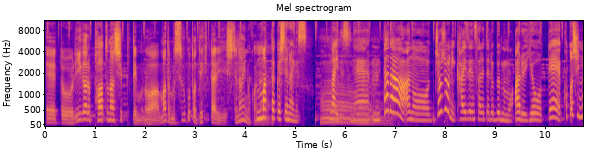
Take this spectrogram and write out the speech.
えー、とリーガルパートナーシップっていうものはまだ結ぶことはできたりしてないのかな？全くしてないです。ないですね、うん、ただあの徐々に改善されてる部分もあるようで今年2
